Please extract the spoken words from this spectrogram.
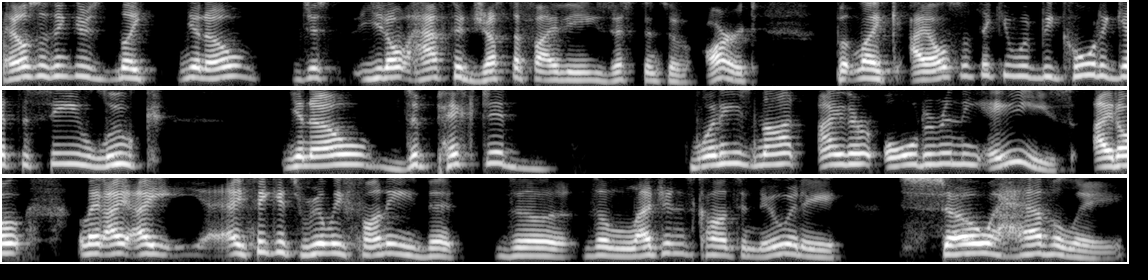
I also think there's like you know just you don't have to justify the existence of art, but like I also think it would be cool to get to see Luke you know, depicted when he's not either older in the 80s. I don't like I I I think it's really funny that the the Legends continuity so heavily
